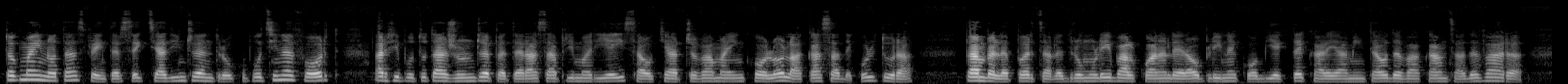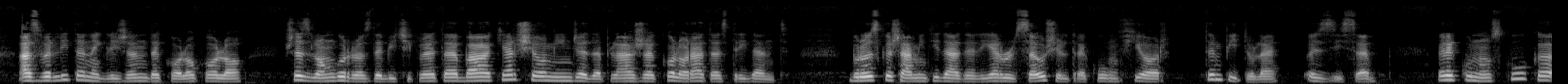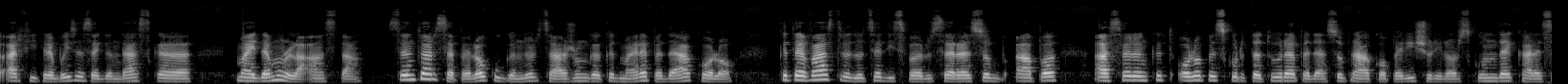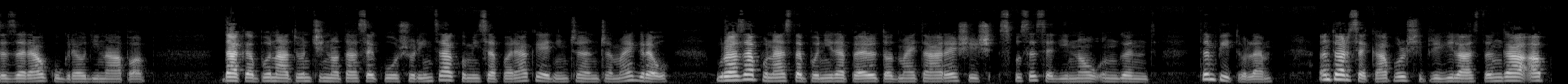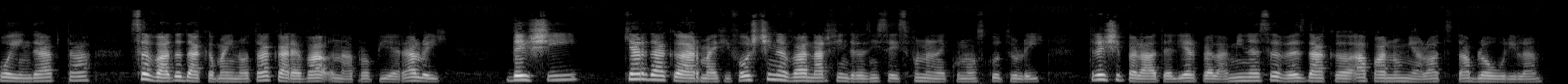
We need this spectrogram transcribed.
Tocmai nota spre intersecția din centru, cu puțin efort, ar fi putut ajunge pe terasa primăriei sau chiar ceva mai încolo, la Casa de Cultură. Pe ambele părți ale drumului, balcoanele erau pline cu obiecte care îi aminteau de vacanța de vară, azvârlită neglijent de colo-colo, șezlonguri roz de bicicletă, ba chiar și o minge de plajă colorată strident. Brusc își aminti de atelierul său și îl trecu un fior. Tâmpitule, își zise. Recunoscu că ar fi trebuit să se gândească mai de mult la asta. Se întoarse pe loc cu gândul să ajungă cât mai repede acolo. Câteva străduțe dispăruseră sub apă, astfel încât o luă pe scurtătură pe deasupra acoperișurilor scunde care se zăreau cu greu din apă. Dacă până atunci notase cu ușurință, acum mi se părea că e din ce în ce mai greu. Groaza punea stăpânire pe el tot mai tare și își spusese din nou în gând, Tâmpitule, întoarse capul și privi la stânga, apoi în dreapta, să vadă dacă mai nota careva în apropierea lui. Deși, chiar dacă ar mai fi fost cineva, n-ar fi îndrăznit să-i spună necunoscutului, treci și pe la atelier pe la mine să vezi dacă apa nu mi-a luat tablourile.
